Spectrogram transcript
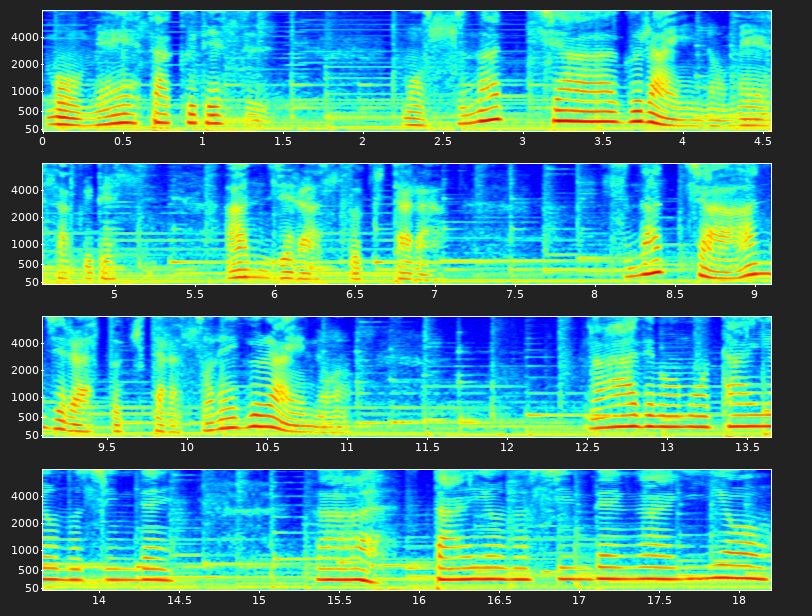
ー。もう名作です。もうスナッチャーぐらいの名作です。アンジェラスと来たらスナッチャーアンジェラスと来たらそれぐらいの。あーでももう太陽の神殿。あー太陽の神殿がいいよ。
